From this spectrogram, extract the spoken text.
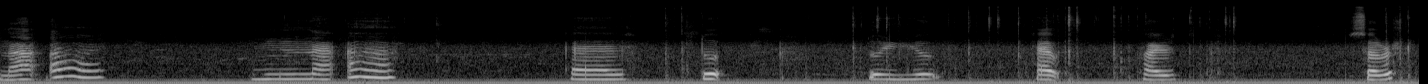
Na a na a uh, do do you have pirate server?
